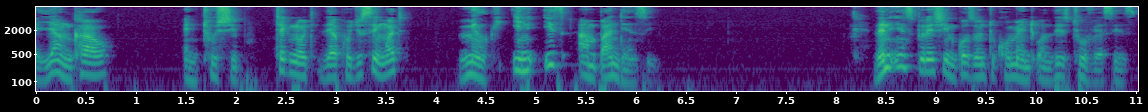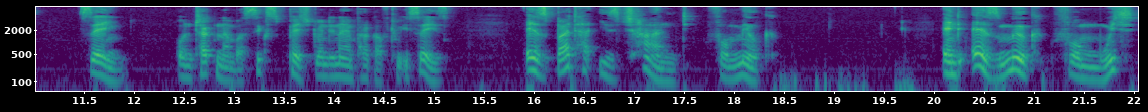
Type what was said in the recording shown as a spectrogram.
a young cow and two sheep. Take note, they are producing what? Milk in its abundance. Then inspiration goes on to comment on these two verses, saying on tract number 6, page 29, paragraph 2, it says, As butter is churned from milk, and as milk from which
